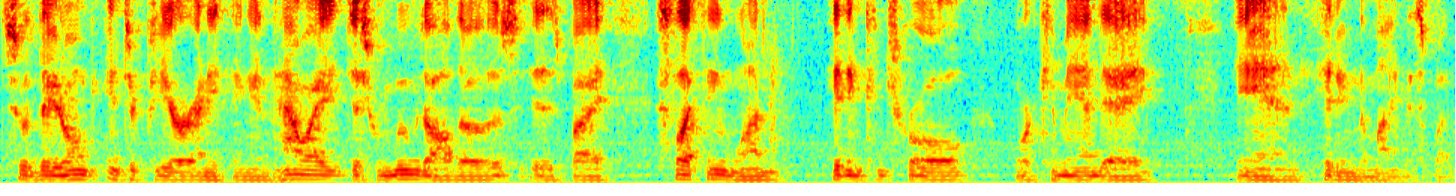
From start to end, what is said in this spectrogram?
so they don't interfere or anything and how I just removed all those is by selecting one hitting control or command A and hitting the minus button.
